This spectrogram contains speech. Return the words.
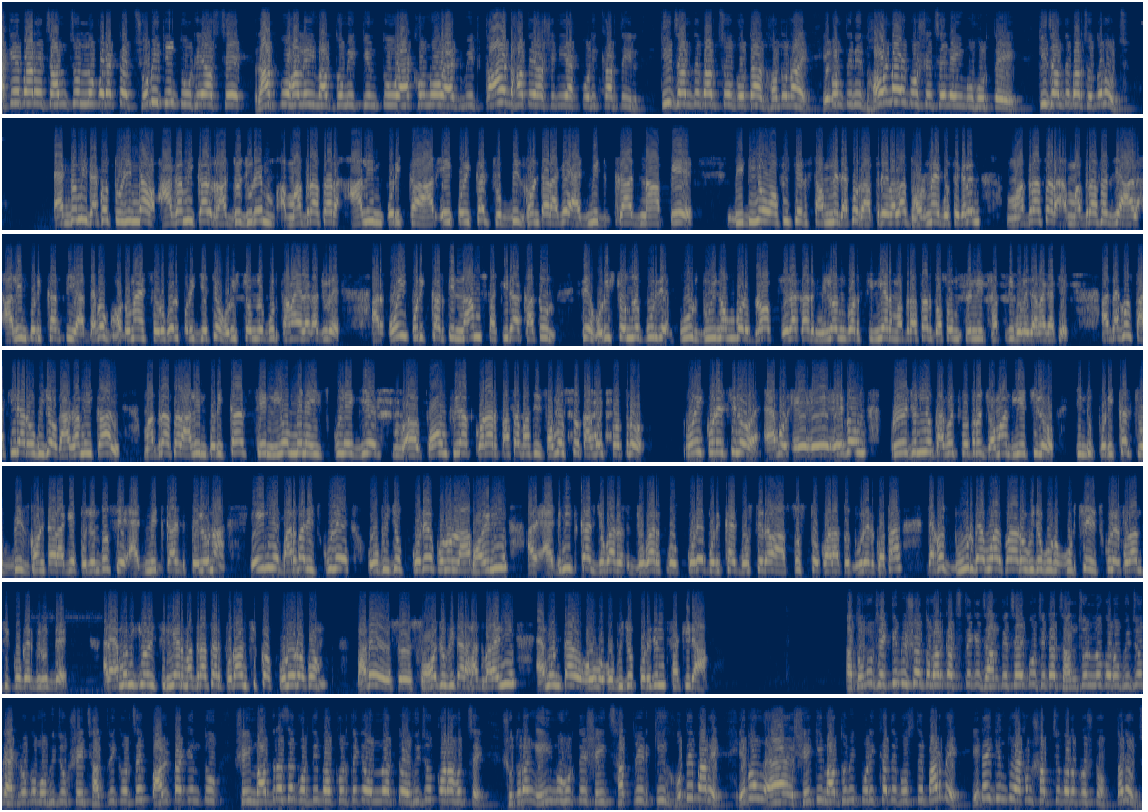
একেবারে চাঞ্চল্যকর একটা ছবি কিন্তু উঠে আসছে। রাত পোহালেই মাধ্যমিক কিন্তু এখনও অ্যাডমিট কার্ড হাতে আসেনি এক পরীক্ষার্থীর। কি জানতে পারছ গোটা ঘটনায়? এবং তিনি ধর্নায় বসেছেন এই মুহূর্তে। কি জানতে পারছ, তনুজ? একদমই দেখো তুহিনদা আগামীকাল রাজ্য জুড়ে মাদ্রাসার আলিম পরীক্ষা। আর এই পরীক্ষার চব্বিশ ঘণ্টার আগে অ্যাডমিট কার্ড না পেয়ে বিডিও অফিসের সামনে দেখো, রাত্রেবেলা ধর্নায় বসে গেলেন মাদ্রাসার মাদ্রাসার যে আলিম পরীক্ষার্থী। আর দেখো, ঘটনায় সরগোল পড়ে গিয়েছে হরিশ্চন্দ্রপুর থানা এলাকা জুড়ে। আর ওই পরীক্ষার্থীর নাম সাকিরা খাতুন। সে হরিশ্চন্দ্রপুর পুর দুই নম্বর ব্লক এলাকার মিলনগড় সিনিয়র মাদ্রাসার দশম শ্রেণির ছাত্রী বলে জানা গেছে। আর দেখো, সাকিরার অভিযোগ, আগামীকাল মাদ্রাসার আলিম পরীক্ষা, সে নিয়ম মেনে স্কুলে গিয়ে ফর্ম ফিল করার পাশাপাশি সমস্ত কাগজপত্র সই করেছিল এবং প্রয়োজনীয় কাগজপত্র জমা দিয়েছিল। কিন্তু পরীক্ষার চব্বিশ ঘণ্টার আগে পর্যন্ত সে অ্যাডমিট কার্ড পেল না। এই নিয়ে বারবার স্কুলে অভিযোগ করেও কোনো লাভ হয়নি। আর অ্যাডমিট কার্ড জোগাড় জোগাড় করে পরীক্ষায় বসতে দেওয়া আশ্বস্ত করা তো দূরের কথা। দেখো দূর ব্যবহার করার অভিযোগ উঠছে স্কুলের প্রধান শিক্ষকের বিরুদ্ধে। আর এমনকি ওই সিনিয়র মাদ্রাসার প্রধান শিক্ষক কোন রকম ভাবে সহযোগিতার হাত বাড়ায়নি এমনটা অভিযোগ করেছেন সাকিরা। তনুজ একটি বিষয় তোমার কাছ থেকে জানতে চাইব, যেটা চাঞ্চল্যকর অভিযোগ, একরকম অভিযোগ সেই ছাত্রী করছে, পাল্টা কিন্তু সেই মাদ্রাসা কর্তৃপক্ষ থেকে অন্য একটা অভিযোগ করা হচ্ছে। সুতরাং এই মুহূর্তে সেই ছাত্রীর কি হতে পারে এবং সে কি মাধ্যমিক পরীক্ষাতে বসতে পারবে? এটাই কিন্তু এখন সবচেয়ে বড় প্রশ্ন। তনুজ?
